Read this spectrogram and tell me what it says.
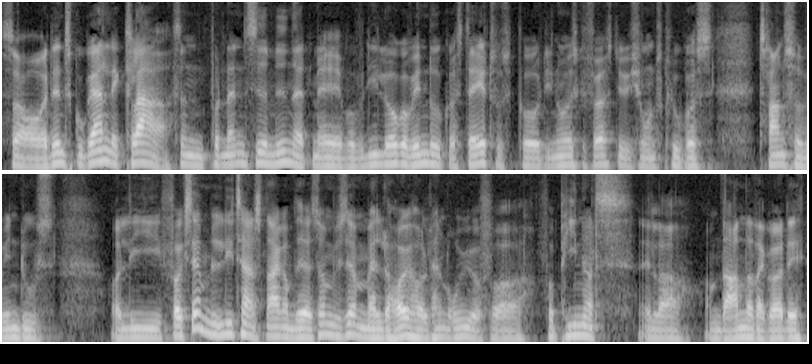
Så øh, den skulle gerne ligge klar sådan på den anden side af midnat, med, hvor vi lige lukker vinduet, går status på de nordiske første divisionsklubbers transfervindues. Og lige, for eksempel lige tager en snak om det her, så må vi se, om Malte Højholdt han ryger for, for peanuts, eller om der er andre, der gør det.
